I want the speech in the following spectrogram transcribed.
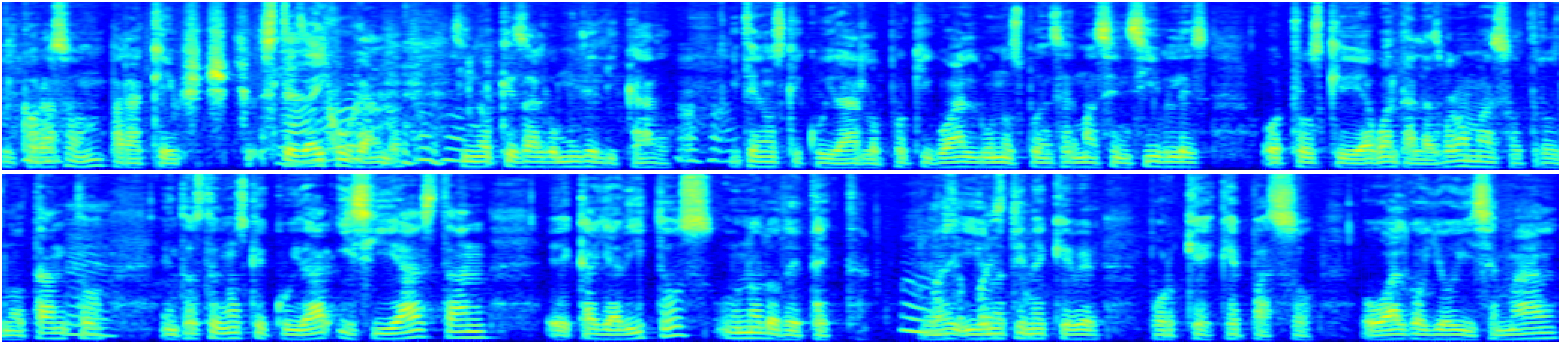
el corazón para que estés ahí jugando, sino que es algo muy delicado y tenemos que cuidarlo, porque igual unos pueden ser más sensibles, otros que aguantan las bromas, otros no tanto. Mm. Entonces tenemos que cuidar y si ya están eh, calladitos, uno lo detecta. Mm, y uno tiene que ver por qué, qué pasó. O algo yo hice mal,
